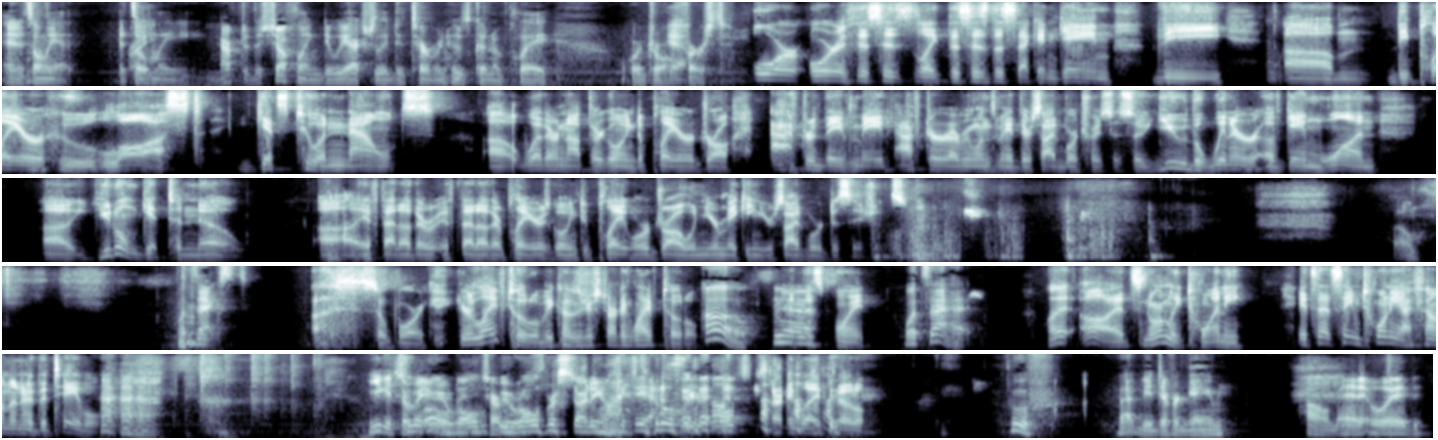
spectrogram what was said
and it's only at it's Right. only after the shuffling do we actually determine who's going to play or draw Yeah. first. or or if this is like this is the second game the um the player who lost gets to announce uh, whether or not they're going to play or draw after they've made after everyone's made their sideboard choices so you the winner of game one uh, you don't get to know uh, if that other if that other player is going to play or draw when you're making your sideboard decisions so What's next? uh, so boring your life total becomes your starting life total Oh, yeah. at this point what's that? What? Oh, it's normally 20. It's that same 20 I found under the table. you get to So roll. we roll. We roll for starting life Yeah. totals now? Starting life total. Oof, that'd be a different game. Oh man, it would.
